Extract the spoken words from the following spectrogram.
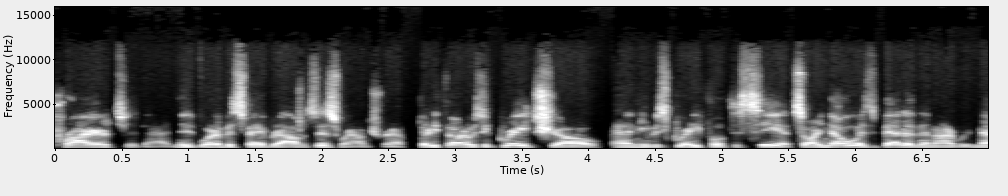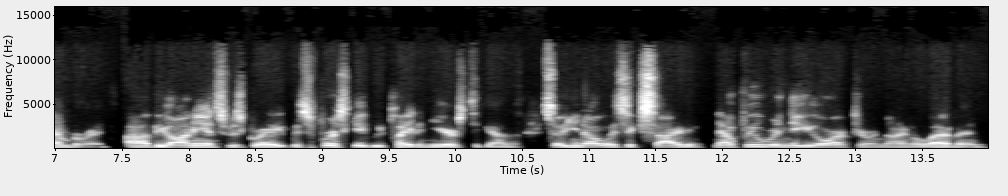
prior to that. And one of his favorite albums is Round Trip. But he thought it was a great show and he was grateful to see it. So I know it was better than I remember it. Uh, the audience was great. It was the first gig we played in years together. So, you know, it was exciting. Now, if we were in New York during 9 11,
